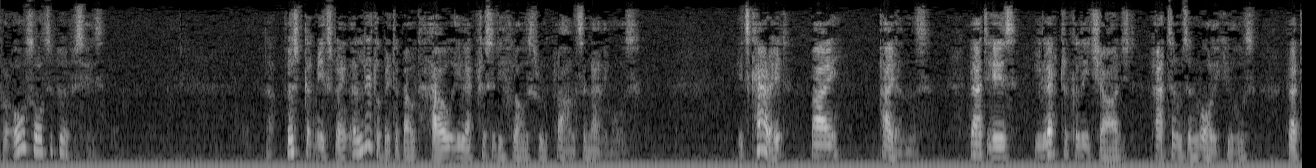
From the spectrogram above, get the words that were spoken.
for all sorts of purposes. Now, first let me explain a little bit about how electricity flows through plants and animals. It's carried by ions, that is, electrically charged atoms and molecules that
